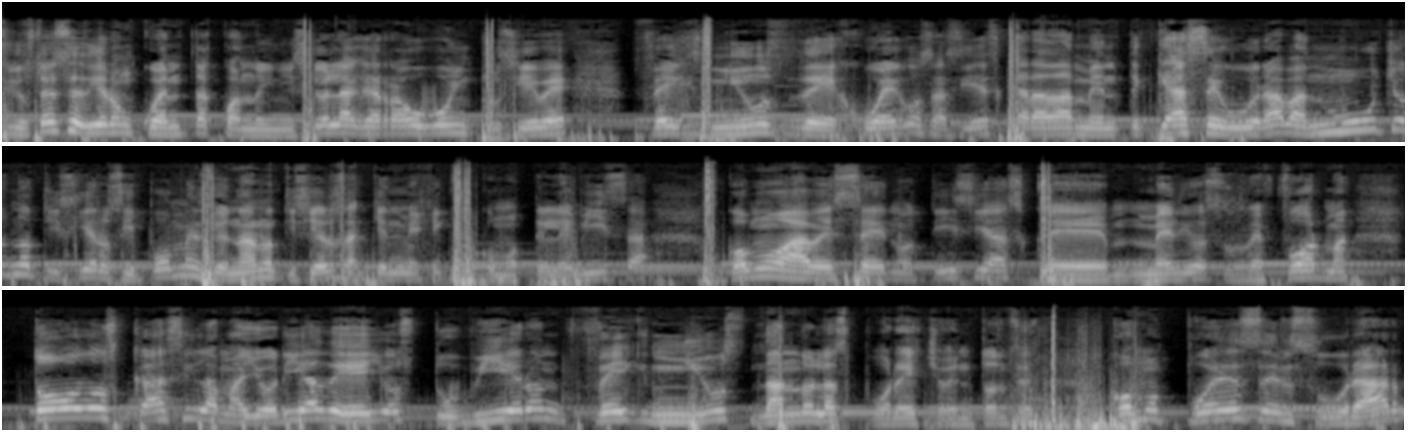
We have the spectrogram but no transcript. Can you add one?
si ustedes se dieron cuenta, cuando inició la guerra hubo inclusive fake news de juegos así descaradamente que aseguraban muchos noticieros, y puedo mencionar noticieros aquí en México como Televisa, como ABC Noticias, eh, medios Reforma todos, casi la mayoría de ellos tuvieron fake news dándolas por hecho. Entonces, ¿cómo puedes censurar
